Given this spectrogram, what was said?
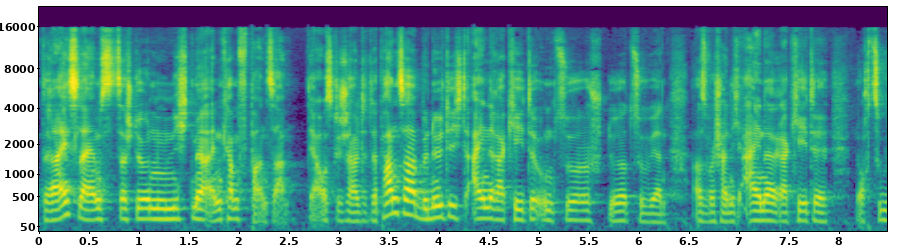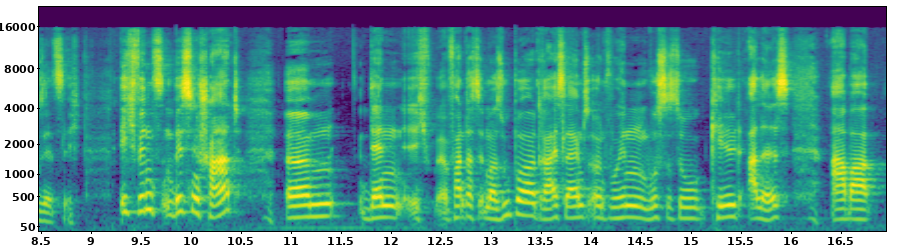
Drei Slams zerstören nun nicht mehr einen Kampfpanzer. Der ausgeschaltete Panzer benötigt eine Rakete, um zerstört zu werden. Also wahrscheinlich eine Rakete noch zusätzlich. Ich finde es ein bisschen schade, ähm, denn ich fand das immer super. Drei Slams irgendwo hin, wusstest du, killt alles. Aber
